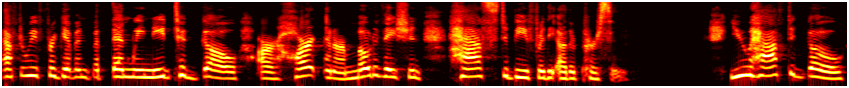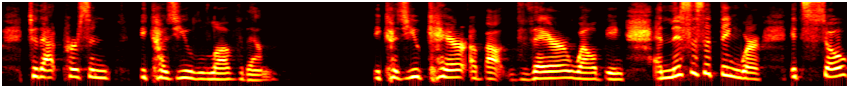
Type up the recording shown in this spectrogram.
after we've forgiven, but then we need to go. Our heart and our motivation has to be for the other person. You have to go to that person because you love them because you care about their well being. And this is a thing where it's so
